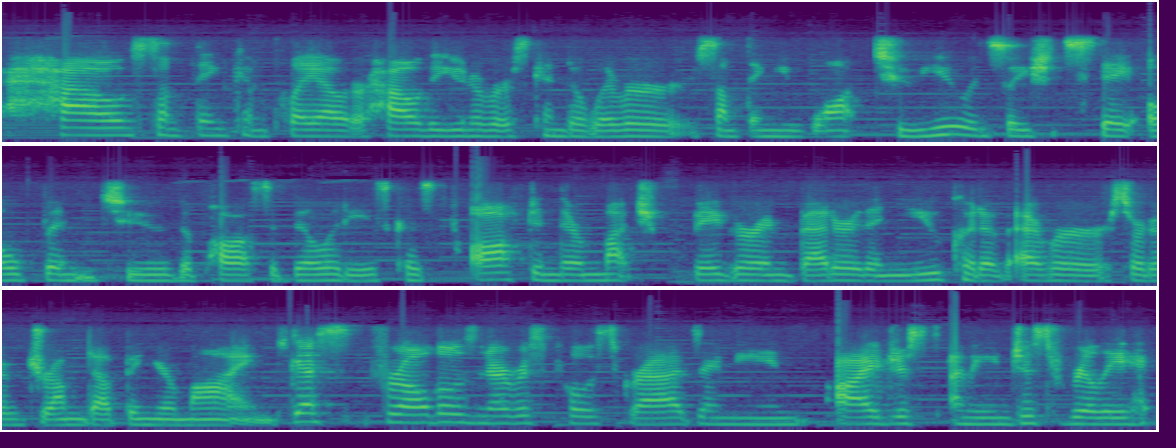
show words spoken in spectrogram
how something can play out or how the universe can deliver something you want to you. And so you should stay open to the possibilities because often they're much bigger and better than you could have ever sort of drummed up in your mind. I guess for all those nervous post grads, I mean, I just, I mean, just really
